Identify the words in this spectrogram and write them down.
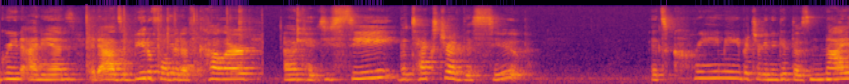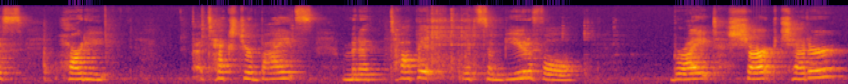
green onion. It adds a beautiful bit of color. Okay, do you see the texture of this soup? It's creamy, but you're gonna get those nice, hearty uh, texture bites. I'm gonna top it with some beautiful, bright, sharp cheddar.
